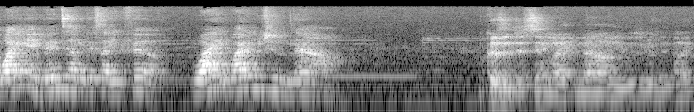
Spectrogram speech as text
Why you ain't been telling me this how you felt? Why why do you choose now? Because it just seemed like now you was really like,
